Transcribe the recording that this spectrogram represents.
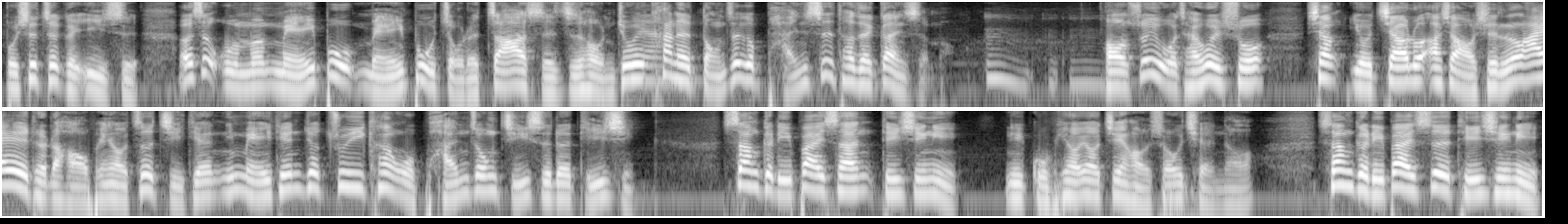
不是这个意思，而是我们每一步每一步走的扎实之后，你就会看得懂这个盘势它在干什么。嗯嗯嗯。哦，所以我才会说，像有加入阿翔老师 Light 的好朋友，这几天你每一天就注意看我盘中及时的提醒。上个礼拜三提醒你，你股票要见好收钱哦。上个礼拜四提醒你，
